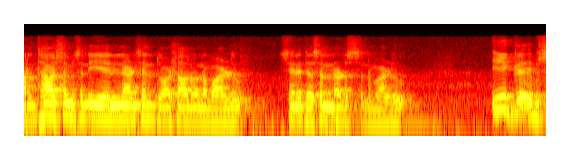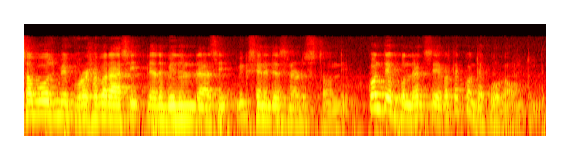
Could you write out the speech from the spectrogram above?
అర్ధాశం శని ఏలినాడు శని దోషాలు ఉన్నవాళ్ళు శని దశలు నడుస్తున్న వాళ్ళు ఈ సపోజ్ మీకు వృషభ రాశి లేదా మిథున రాశి మీకు శని దశ నడుస్తుంది. కొంత ఇబ్బందులకు సేపతే కొంత ఎక్కువగా ఉంటుంది.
